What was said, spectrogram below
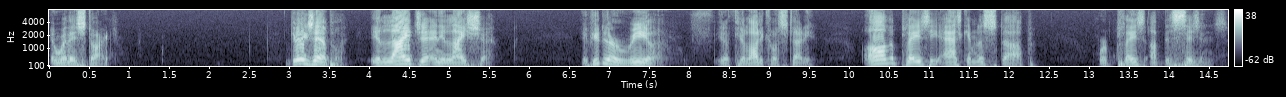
and where they start. Give an example. Elijah and Elisha. If you do a real you know, theological study, all the places he asked him to stop were place of decisions.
